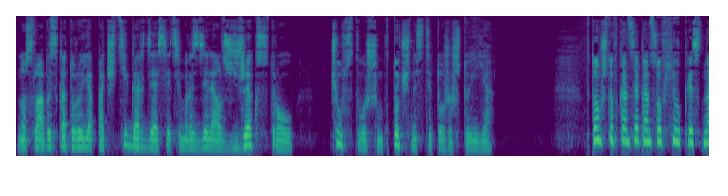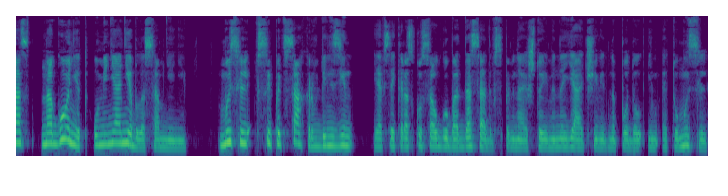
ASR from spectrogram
но слабость, которую я почти, гордясь этим, разделял с Джек Строу, чувствовавшим в точности то же, что и я. В том, что в конце концов Хилкрест нас нагонит, у меня не было сомнений. Мысль всыпать сахар в бензин я всякий раз кусал губы от досады, вспоминая, что именно я, очевидно, подал им эту мысль,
